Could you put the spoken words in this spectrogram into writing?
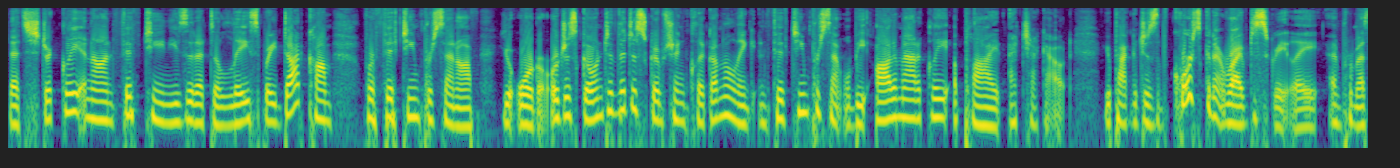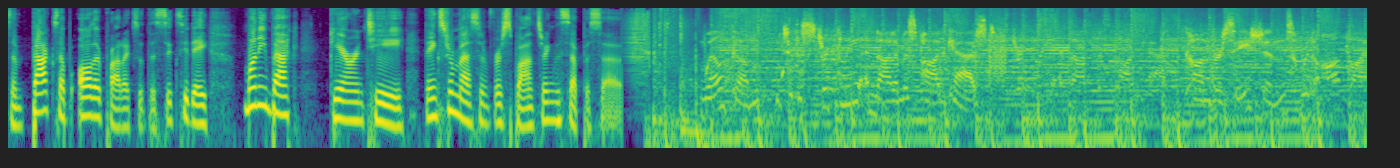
That's strictly anon 15. Use it at delayspray.com for 15% off your order. Or just go into the description, click on the link, and 15% will be automatically applied at checkout. Your package is, of course, going to arrive discreetly, and Promescent backs up all their products with a 60 day money back guarantee. Thanks Promescent for sponsoring this episode. Welcome to the Strictly Anonymous Podcast. Strictly Anonymous Podcast. Conversations with online.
